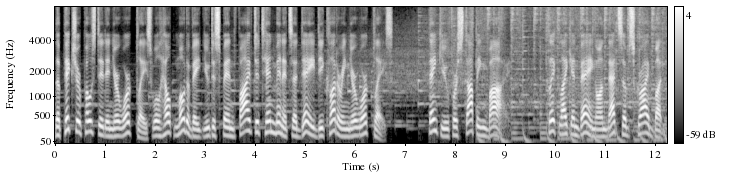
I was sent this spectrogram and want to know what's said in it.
The picture posted in your workplace will help motivate you to spend 5 to 10 minutes a day decluttering your workplace. Thank you for stopping by. Click like and bang on that subscribe button.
